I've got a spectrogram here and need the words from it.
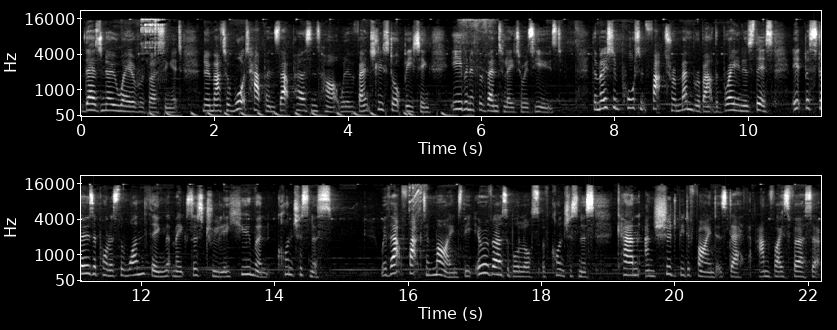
there's no way of reversing it. No matter what happens, that person's heart will eventually stop beating, even if a ventilator is used. The most important fact to remember about the brain is this it bestows upon us the one thing that makes us truly human consciousness. With that fact in mind, the irreversible loss of consciousness can and should be defined as death and vice versa.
